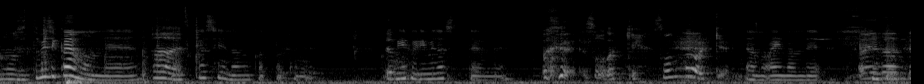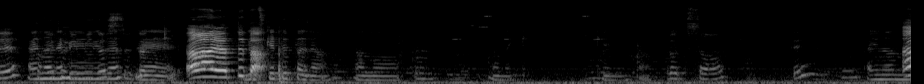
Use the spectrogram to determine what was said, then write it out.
もうずっと短いもんね、はい。懐かしい長かった頃。髪振り乱してたよね。そうだっけ？そんなだっけ？あの愛なんで？あいなんであいなんで髪振り乱してああやってた。見つけてたじゃん。あのうん。なんだっけ？芸人さん。ロッチさん？え？愛なんで。あ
